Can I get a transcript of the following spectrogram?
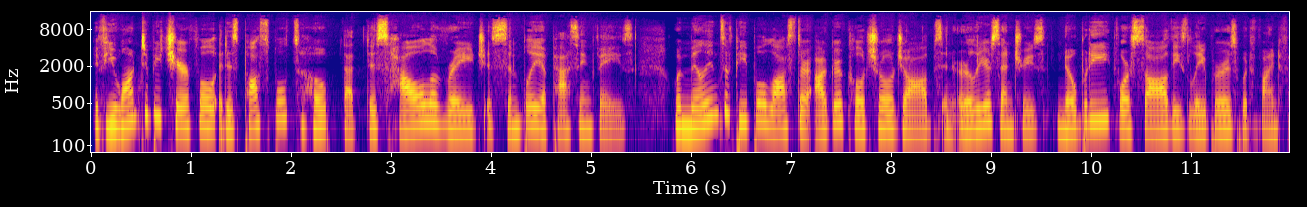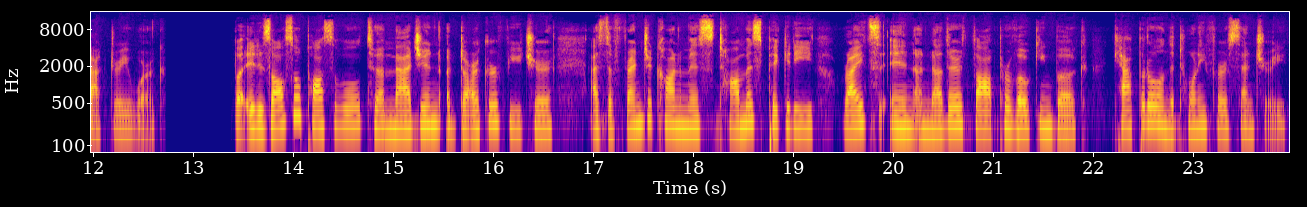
If you want to be cheerful, it is possible to hope that this howl of rage is simply a passing phase. When millions of people lost their agricultural jobs in earlier centuries, nobody foresaw these laborers would find factory work. But it is also possible to imagine a darker future as the French economist Thomas Piketty writes in another thought provoking book, Capital in the 21st Century.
